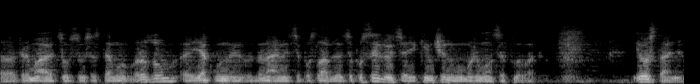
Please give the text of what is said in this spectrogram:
е, тримають цю всю систему разом, е, як вони в динаміці послаблюються, посилюються, яким чином ми можемо на це впливати. І останнє.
